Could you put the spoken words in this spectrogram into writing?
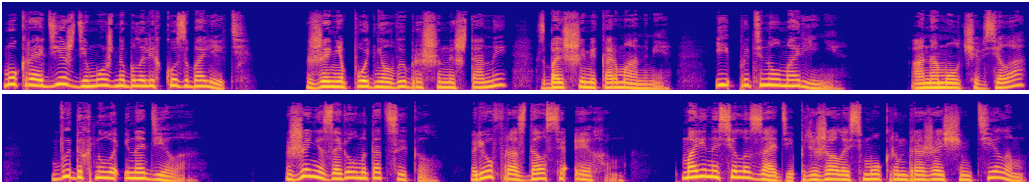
мокрой одежде можно было легко заболеть. Женя поднял выброшенные штаны с большими карманами и протянул Марине. Она молча взяла выдохнула и надела. Женя завел мотоцикл. Рев раздался эхом. Марина села сзади, прижалась мокрым дрожащим телом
